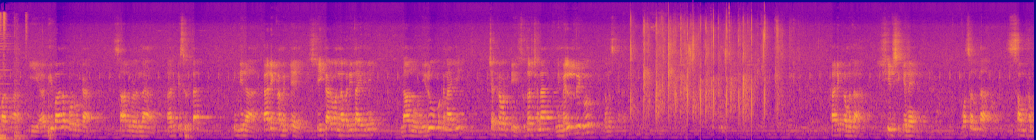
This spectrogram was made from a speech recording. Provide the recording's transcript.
ತಮ್ಮನ್ನ ಈ ಅಭಿಮಾನಪೂರ್ವಕ ಸಾಲುಗಳನ್ನು ಅರ್ಪಿಸುತ್ತಾ ಇಂದಿನ ಕಾರ್ಯಕ್ರಮಕ್ಕೆ ಶ್ರೀಕಾರವನ್ನು ಬರೀತಾ ಇದ್ದೀನಿ. ನಾನು ನಿರೂಪಕನಾಗಿ ಚಕ್ರವರ್ತಿ ಸುದರ್ಶನ. ನಿಮ್ಮೆಲ್ಲರಿಗೂ ನಮಸ್ಕಾರ. ಕಾರ್ಯಕ್ರಮದ ಶೀರ್ಷಿಕೆನೇ ವಸಂತ ಸಂಭ್ರಮ.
